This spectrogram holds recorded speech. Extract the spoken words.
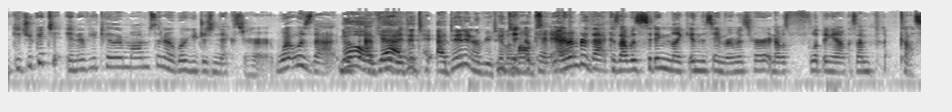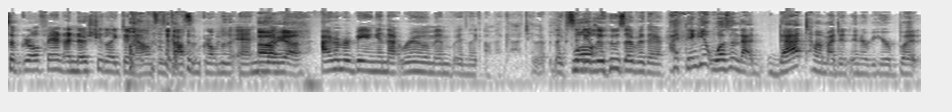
did you get to interview Taylor Momsen, or were you just next to her? What was that? no, At yeah, I did. Ta- I did interview Taylor Did- Momsen. okay, yeah. I remember that because I was sitting like in the same room as her, and I was flipping out because I'm a Gossip Girl fan. I know she like denounces Gossip Girl to the end. Oh, but yeah. I remember being in that room and being like, oh my god, Taylor, like Cindy Well, Lou, who's over there? I think it wasn't that that time I didn't interview her, but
